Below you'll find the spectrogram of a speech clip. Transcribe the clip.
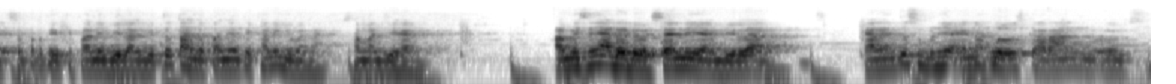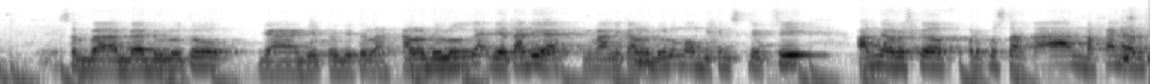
yang seperti Tiffany bilang gitu tanggapannya Tiffany gimana sama Jihan misalnya ada dosen nih yang bilang kalian itu sebenarnya enak loh sekarang serba ada dulu tuh ya gitu gitulah. Kalau dulu kan dia tadi ya Tiffany kalau dulu mau bikin skripsi kami harus ke perpustakaan bahkan harus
